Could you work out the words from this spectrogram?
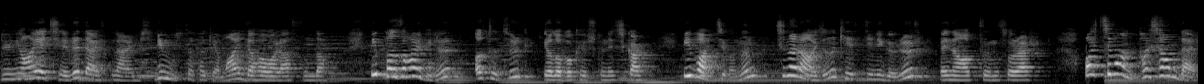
dünyaya çevre dersi vermiş bir Mustafa Kemal daha var aslında. Bir pazar günü Atatürk Yalova Köşkü'ne çıkar. Bir bahçıvanın çınar ağacını kestiğini görür ve ne yaptığını sorar. Bahçıvan paşam der.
